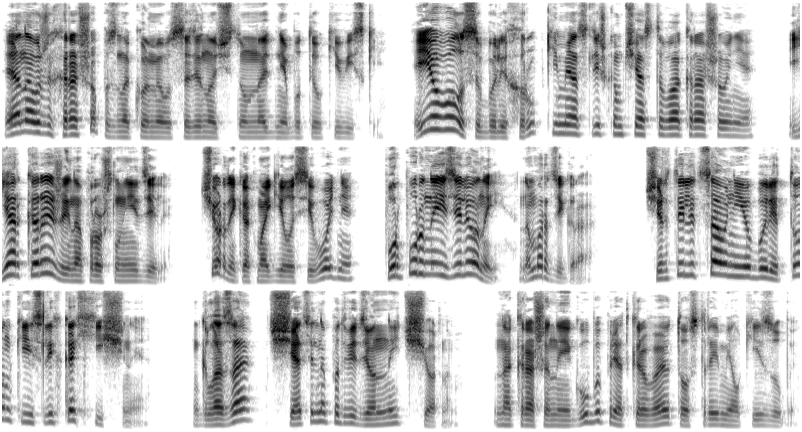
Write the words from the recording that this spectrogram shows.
И она уже хорошо познакомилась с одиночеством на дне бутылки виски. Ее волосы были хрупкими от слишком частого окрашивания, ярко-рыжий на прошлой неделе, черный как могила сегодня, пурпурный и зеленый на Мордигра. Черты лица у нее были тонкие и слегка хищные, глаза тщательно подведенные черным. Накрашенные губы приоткрывают острые мелкие зубы.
